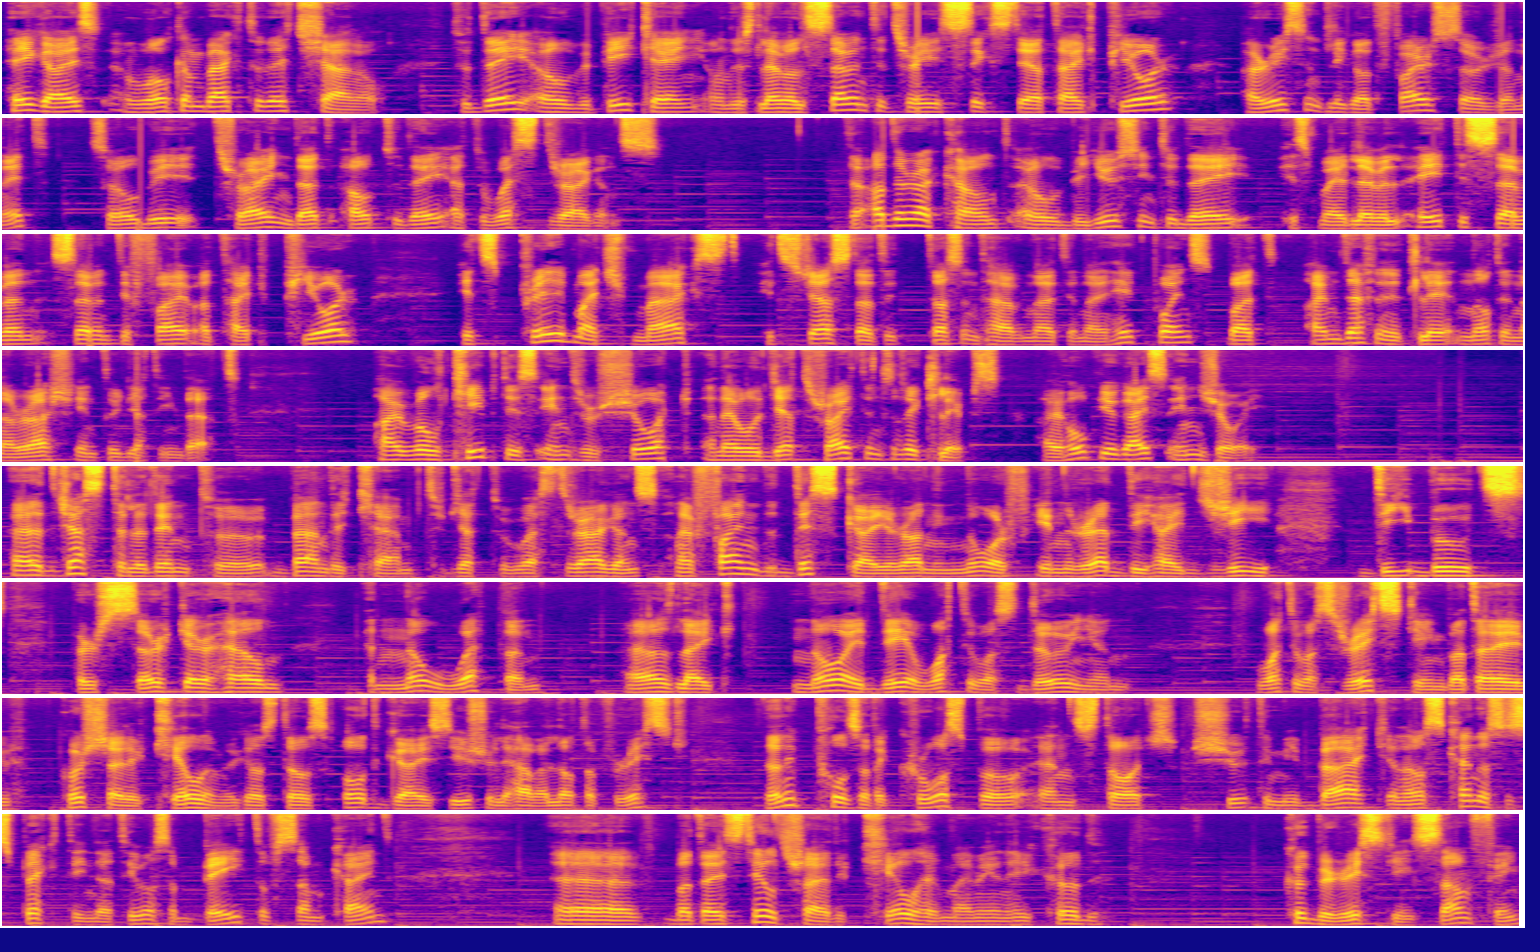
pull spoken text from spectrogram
Hey guys and welcome back to the channel. Today I will be PKing on this level 73 60 attack pure. I recently got Fire Surge on it, so I'll be trying that out today at West Dragons. The other account I will be using today is my level 87 75 attack pure. It's pretty much maxed, it's just that it doesn't have 99 hit points, but I'm definitely not in a rush into getting that. I will keep this intro short and I will get right into the clips. I hope you guys enjoy. I just teleported into Bandit Camp to get to West Dragons, and I find this guy running north in red DIG, D boots, Berserker helm, and no weapon. I was like, no idea what he was doing and what he was risking, but I of course tried to kill him because those odd guys usually have a lot of risk. Then he pulls out a crossbow and starts shooting me back, and I was kind of suspecting that he was a bait of some kind. Uh, but I still tried to kill him. I mean, he could could be risking something.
